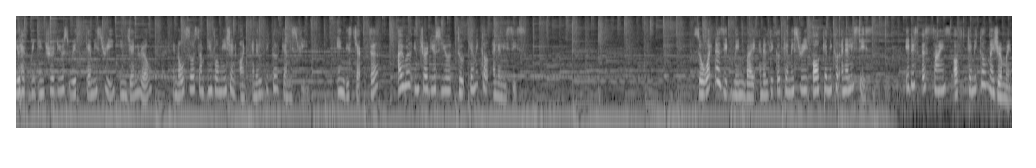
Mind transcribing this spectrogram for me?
you have been introduced with chemistry in general and also some information on analytical chemistry. In this chapter, I will introduce you to chemical analysis. So what does it mean by analytical chemistry or chemical analysis? It is a science of chemical measurement.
